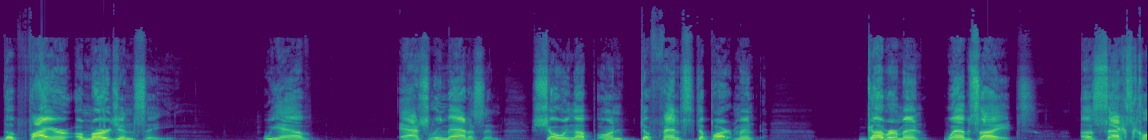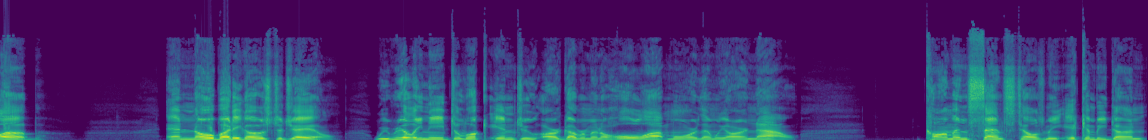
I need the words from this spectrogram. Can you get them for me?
the fire emergency. We have Ashley Madison showing up on Defense Department government websites, a sex club and nobody goes to jail. We really need to look into our government a whole lot more than we are now. Common sense tells me it can be done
